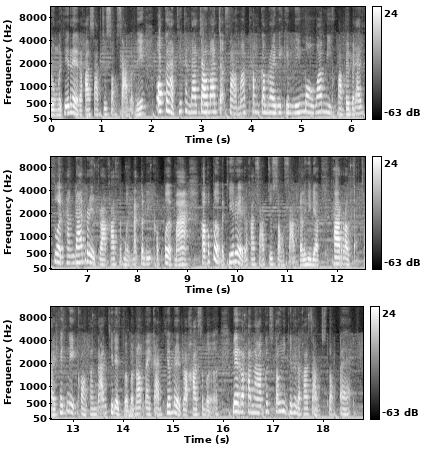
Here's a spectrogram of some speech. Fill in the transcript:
ลงมาที่เรทราคา 3.23 แบบนี้ โอกาสที่ทางด้านเจ้าบ้านจะสามารถทำกำไรในเกมนี้มองว่ามีความเป็นไปได้ส่วนทางด้านเรทราคาเสมอณตอนนี้เขาเปิดมา เขาก็เปิดมาที่เรทราคา 3.23 กันเลยทีเดียว ถ้าเราจะใช้เทคนิคของทางด้านที่เด็ดส่วนบนนอกในการเทียบเรทราคาเสมอ เรทราคาน้ำก็จะต้องอยู่ที่เรทราคา 3.28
